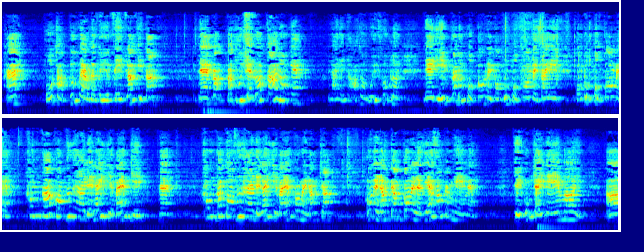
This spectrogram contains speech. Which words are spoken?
Ha, hổ thọt cứ vào là miệng đẹp lắm chị tâm. Nè, có có túi trả góp có luôn nha. Là nhỏ nhỏ thôi, quỷ phước lên. Nè diễm có đúng một con này, còn đúng một con này sai em. Còn đúng một con này à. không có con thứ hai để lấy về bán diễm nè, không có con thứ hai để lấy về bán, con này 500 con này 500 con này là giá 600 ngàn nè. Chị cũng vậy nè em ơi. À,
